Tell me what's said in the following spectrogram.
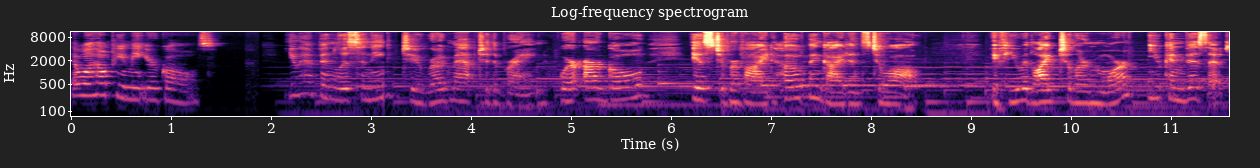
that will help you meet your goals. You have been listening to Roadmap to the Brain, where our goal is to provide hope and guidance to all. If you would like to learn more, you can visit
